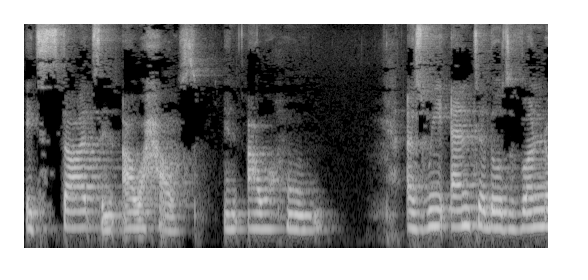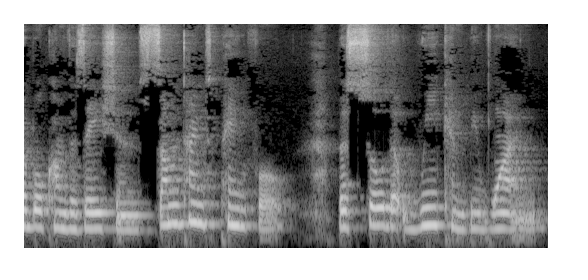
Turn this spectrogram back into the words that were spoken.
It starts in our house, in our home. As we enter those vulnerable conversations, sometimes painful, but so that we can be one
